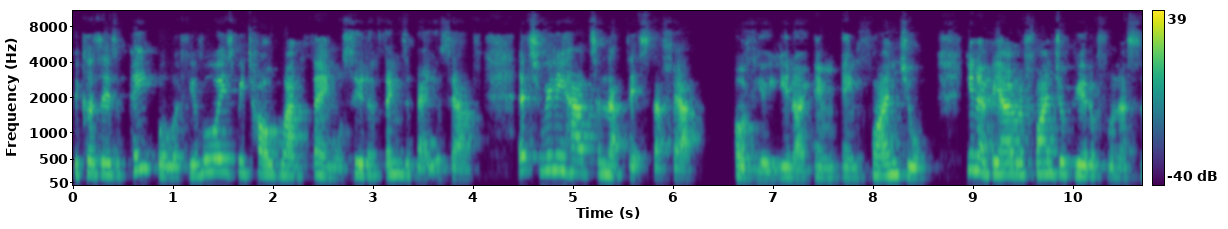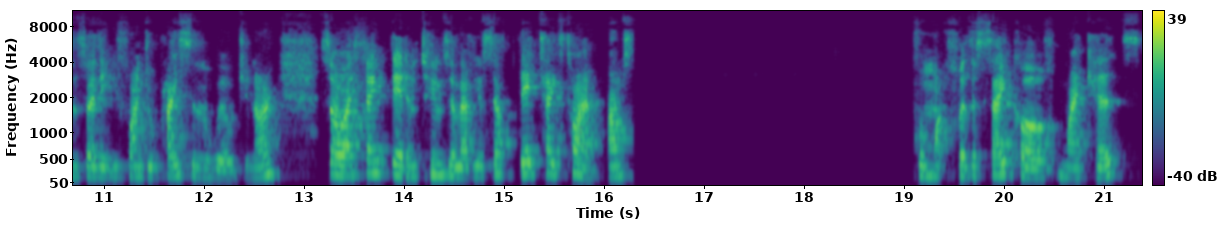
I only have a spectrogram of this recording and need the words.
because as a people, if you've always been told one thing or certain things about yourself, it's really hard to nut that stuff out of you, you know, and, and find your, you know, be able to find your beautifulness and so that you find your place in the world, you know. So I think that in terms of love yourself, that takes time. Um, for my, for the sake of my kids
